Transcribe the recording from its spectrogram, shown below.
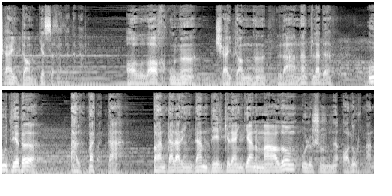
shaytonga sig'inadilar. Alloh uni shaytonni la'natladi. U dedi albatta bandalaringdan belgilangan ma'lum ulushimni olurman.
